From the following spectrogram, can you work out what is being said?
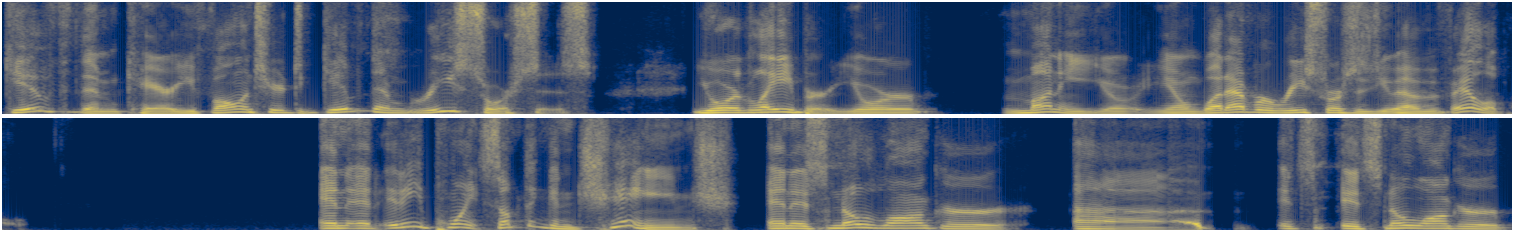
give them care you volunteered to give them resources your labor your money your you know whatever resources you have available and at any point something can change and it's no longer uh it's it's no longer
